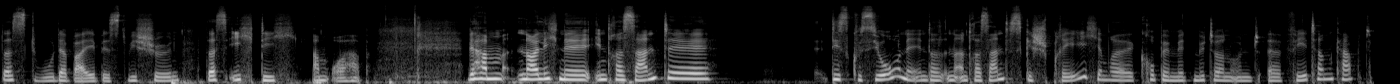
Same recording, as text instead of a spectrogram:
dass du dabei bist. Wie schön, dass ich dich am Ohr habe. Wir haben neulich eine interessante Diskussion, ein interessantes Gespräch in einer Gruppe mit Müttern und äh, Vätern gehabt.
